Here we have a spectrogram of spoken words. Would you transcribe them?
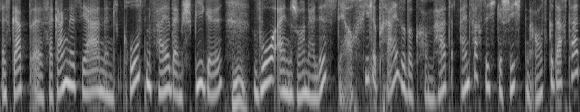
Es gab äh, vergangenes Jahr einen großen Fall beim Spiegel, Hm. wo ein Journalist, der auch viele Preise bekommen hat, einfach sich Geschichten ausgedacht hat,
